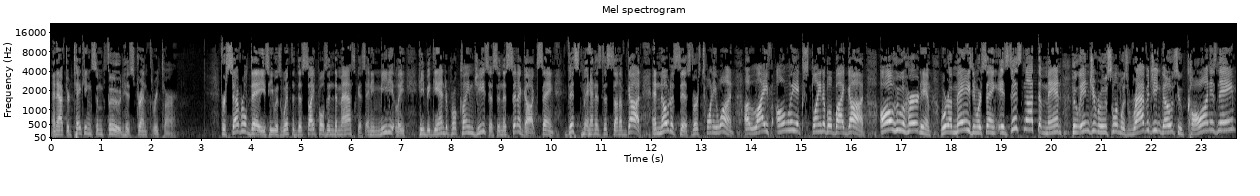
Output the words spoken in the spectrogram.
And after taking some food, his strength returned. For several days he was with the disciples in Damascus, and immediately he began to proclaim Jesus in the synagogue, saying, This man is the Son of God. And notice this, verse 21 a life only explainable by God. All who heard him were amazed and were saying, Is this not the man who in Jerusalem was ravaging those who call on his name?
